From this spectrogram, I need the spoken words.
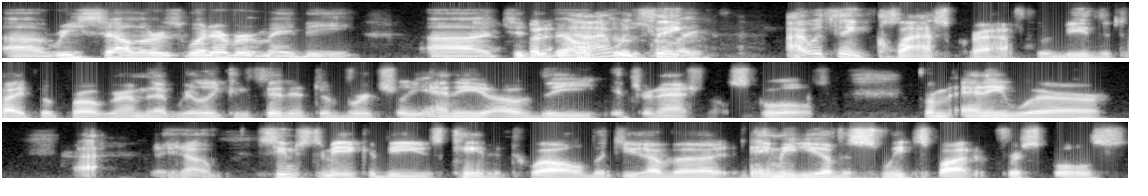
uh, resellers, whatever it may be, uh, to But develop I would those. think- rela- I would think Classcraft would be the type of program that really can fit into virtually any of the international schools from anywhere. uh, You know, seems to me it could be used K to twelve, but do you have a, Amy, do you have a sweet spot for schools?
